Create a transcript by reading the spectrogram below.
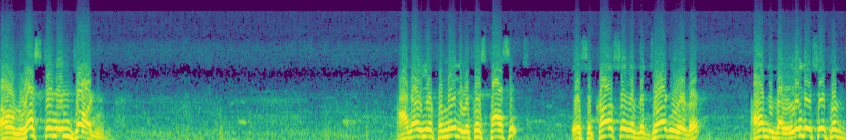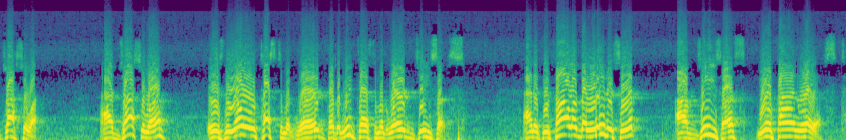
on resting in Jordan. I know you're familiar with this passage. It's the crossing of the Jordan River under the leadership of Joshua. Joshua is the Old Testament word for the New Testament word Jesus. And if you follow the leadership of Jesus, you'll find rest.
